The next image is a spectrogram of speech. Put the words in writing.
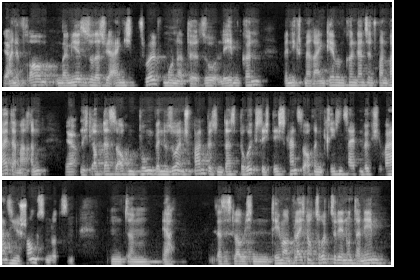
Ja. Meine Frau, bei mir ist es so, dass wir eigentlich zwölf Monate so leben können, wenn nichts mehr reinkäme und können ganz entspannt weitermachen. Ja. Und ich glaube, das ist auch ein Punkt, wenn du so entspannt bist und das berücksichtigst, kannst du auch in Krisenzeiten wirklich wahnsinnige Chancen nutzen. Und ähm, ja, das ist, glaube ich, ein Thema. Und vielleicht noch zurück zu den Unternehmen.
